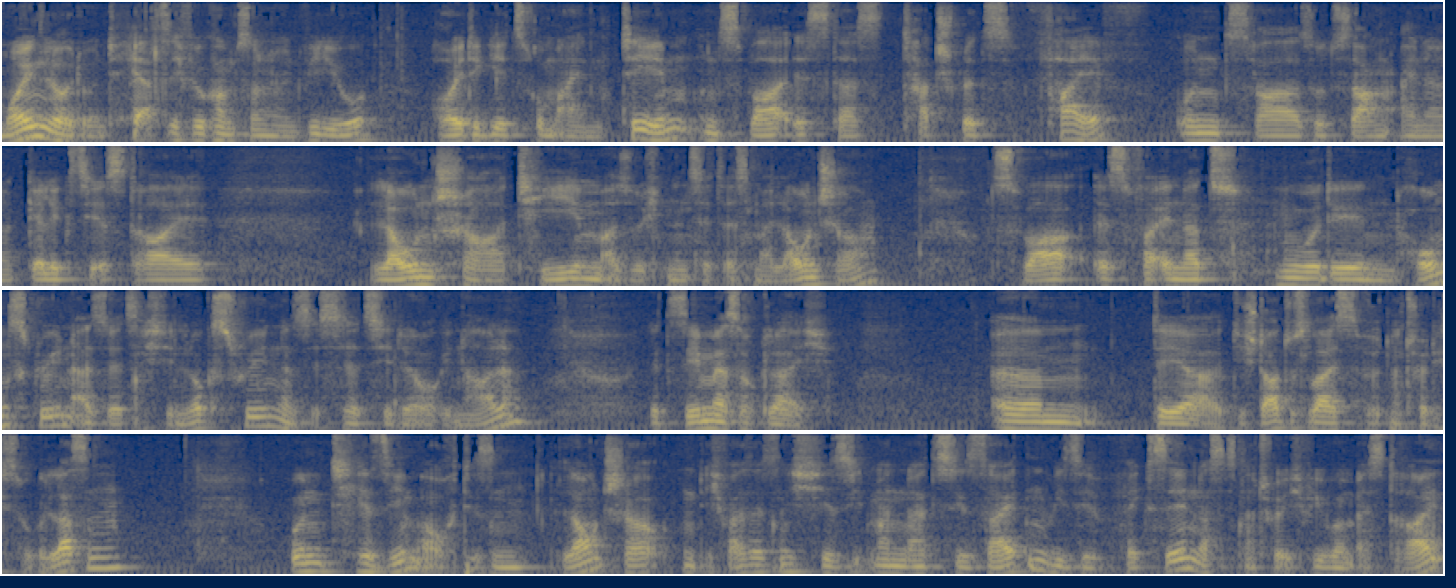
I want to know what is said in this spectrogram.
Moin Leute und herzlich willkommen zu einem neuen Video. Heute geht es um ein Thema und zwar ist das TouchWiz 5 und zwar sozusagen eine Galaxy S3 Launcher-Theme, also ich nenne es jetzt erstmal Launcher. Und zwar, es verändert nur den Homescreen, also jetzt nicht den Lockscreen, das ist jetzt hier der Originale. Jetzt sehen wir es auch gleich. Ähm, der, die Statusleiste wird natürlich so gelassen. Und hier sehen wir auch diesen Launcher und ich weiß jetzt nicht, hier sieht man jetzt die Seiten, wie sie wechseln. Das ist natürlich wie beim S3.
